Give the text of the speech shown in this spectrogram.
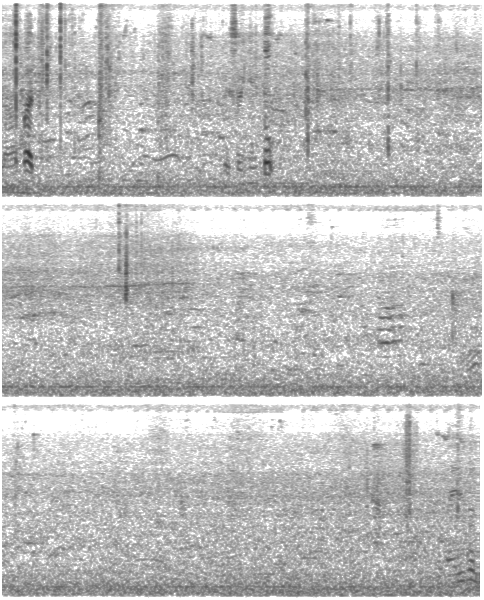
Malapad. May isang hito. Mga idol.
